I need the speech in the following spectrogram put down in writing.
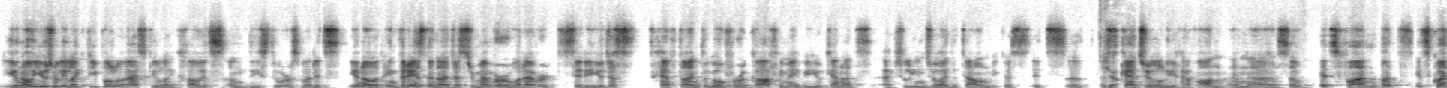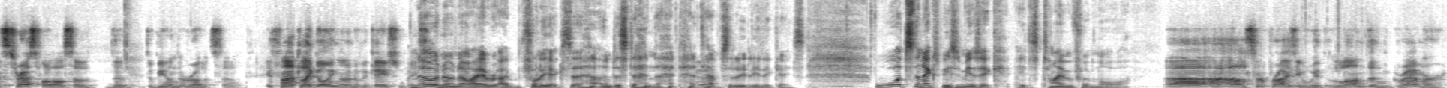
you know, usually like people ask you like how it's on these tours, but it's you know in Dresden, I just remember or whatever city, you just have time to go for a coffee. Maybe you cannot actually enjoy the town because it's a, a sure. schedule you have on, and uh, so it's fun, but it's quite stressful also the, to be on the road. So it's not like going on a vacation. Basically. No, no, no. I, I fully ex- understand that. That's yeah. absolutely the case. What's the next piece of music? It's time for more. Uh, I'll surprise you with London Grammar.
